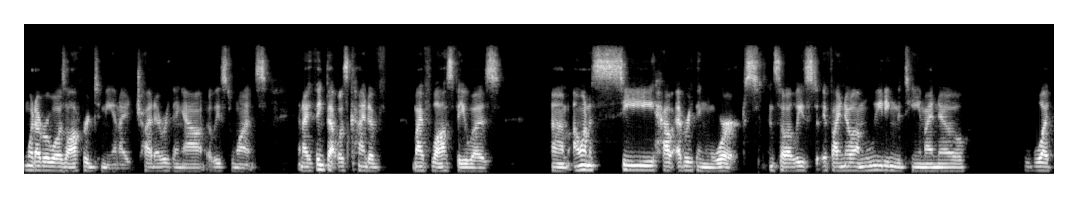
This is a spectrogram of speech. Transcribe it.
whatever was offered to me, and I tried everything out at least once. And I think that was kind of my philosophy was um, I want to see how everything works, and so at least if I know I'm leading the team, I know what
